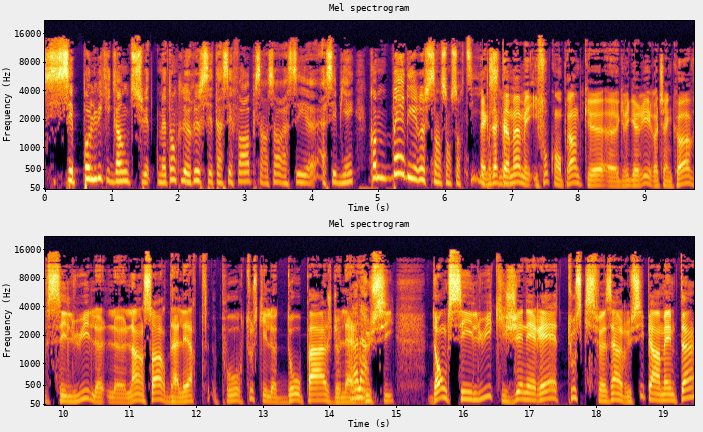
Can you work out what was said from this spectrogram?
c'est pas lui qui gagne tout de suite. Mettons que le russe est assez fort puis s'en sort assez euh, assez bien, comme ben des Russes s'en sont sortis. si Exactement, mais il faut comprendre que euh, Grigory Rodchenkov, c'est lui le, le lanceur d'alerte pour tout ce qui est le dopage de la Voilà. Russie. Donc, c'est lui qui générait tout ce qui se faisait en Russie. Puis en même temps,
